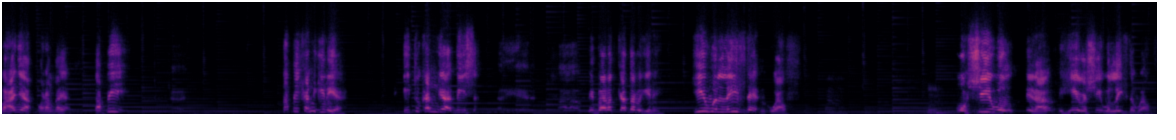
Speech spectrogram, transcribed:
banyak orang kaya. Tapi tapi kan gini ya. Itu kan nggak bisa eh, ibarat kata begini. He will leave that wealth Hmm. or she will, you know, he or she will leave the wealth.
